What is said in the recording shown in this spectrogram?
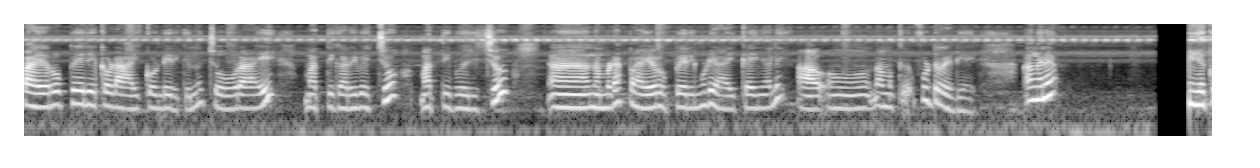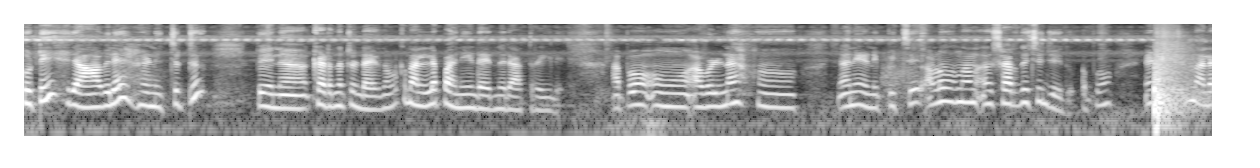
പയറുപ്പേരിയൊക്കെ ഇവിടെ ആയിക്കൊണ്ടിരിക്കുന്നു. ചോറായി മത്തി കറി വെച്ചു മത്തി പൊരിച്ചു. നമ്മുടെ പയറുപ്പേരിയും കൂടി ആയിക്കഴിഞ്ഞാൽ നമുക്ക് ഫുഡ് റെഡിയായി. അങ്ങനെ മീയക്കുട്ടി രാവിലെ എണിച്ചിട്ട് പിന്നെ കിടന്നിട്ടുണ്ടായിരുന്നു. അവൾക്ക് നല്ല പനി ഉണ്ടായിരുന്നു രാത്രിയിൽ അപ്പോൾ അവളിനെ ഞാൻ എണിപ്പിച്ച് അവൾ ഛർദ്ദിച്ചും ചെയ്തു. അപ്പോൾ എണിപ്പിച്ച് നല്ല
